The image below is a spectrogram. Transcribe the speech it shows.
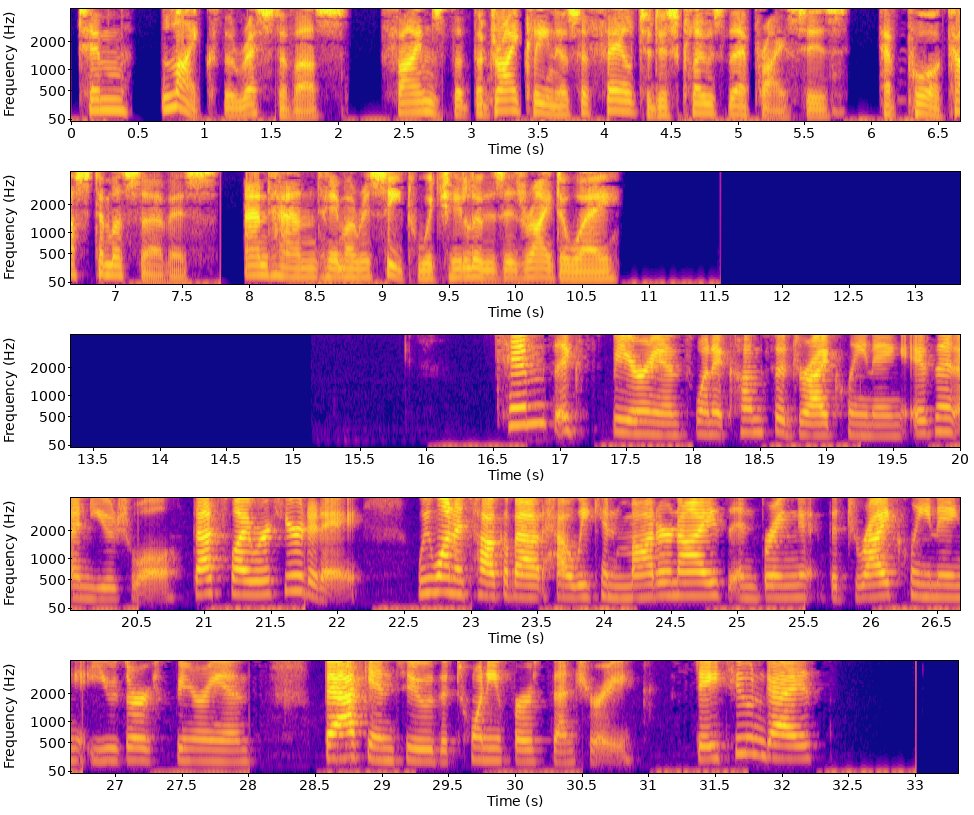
Tim, like the rest of us, finds that the dry cleaners have failed to disclose their prices, have poor customer service, and hand him a receipt which he loses right away. Tim's experience when it comes to dry cleaning isn't unusual. That's why we're here today. We want to talk about how we can modernize and bring the dry cleaning user experience back into the 21st century. Stay tuned, guys.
